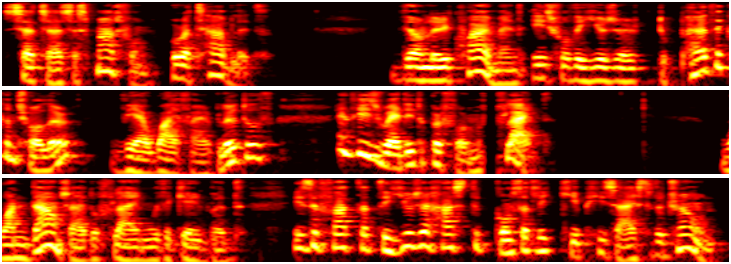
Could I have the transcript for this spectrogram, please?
such as a smartphone or a tablet. The only requirement is for the user to pair the controller via Wi-Fi or Bluetooth and he is ready to perform a flight. One downside of flying with a gamepad is the fact that the user has to constantly keep his eyes to the drone,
